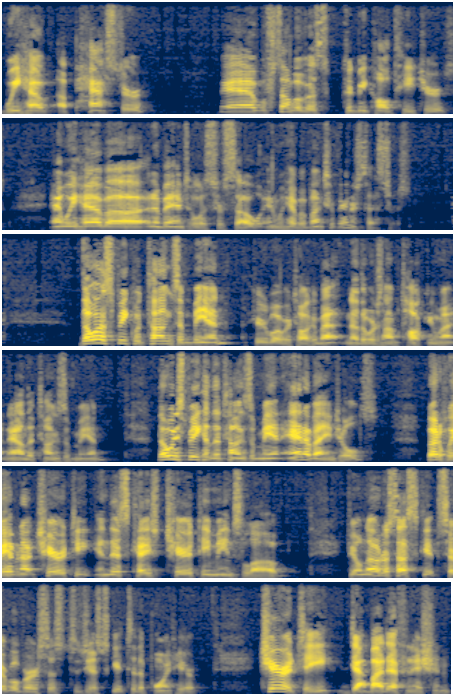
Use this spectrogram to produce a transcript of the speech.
We have a pastor. We have some of us could be called teachers, and we have uh, an evangelist or so, and we have a bunch of intercessors. Though I speak with tongues of men, here's what we're talking about. In other words, I'm talking right now in the tongues of men. Though we speak in the tongues of men and of angels, but if we have not charity, in this case, charity means love. If you'll notice, I skipped several verses to just get to the point here. Charity, by definition,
